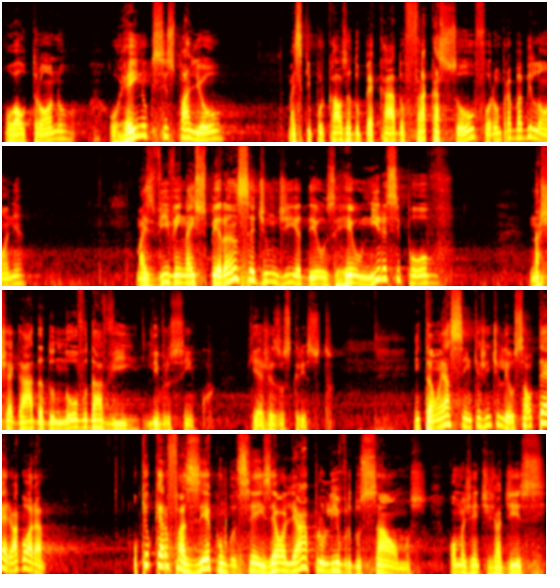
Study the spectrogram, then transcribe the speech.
ou ao trono, o reino que se espalhou, mas que por causa do pecado fracassou, foram para a Babilônia mas vivem na esperança de um dia Deus reunir esse povo na chegada do novo Davi, livro 5, que é Jesus Cristo. Então é assim que a gente lê o saltério. Agora, o que eu quero fazer com vocês é olhar para o livro dos Salmos, como a gente já disse,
